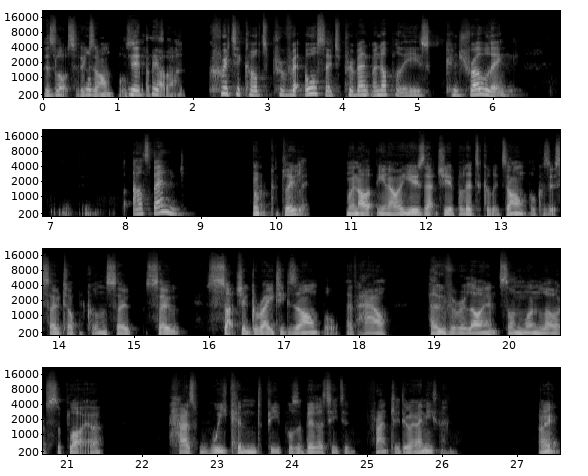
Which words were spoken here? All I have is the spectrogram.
there's lots of examples well, about that. Critical to prevent, also to prevent monopolies controlling our spend. Well, completely. When I, you know, I use that geopolitical example because it's so topical and so so such a great example of how over reliance on one large supplier has weakened people's ability to frankly do anything. Right?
